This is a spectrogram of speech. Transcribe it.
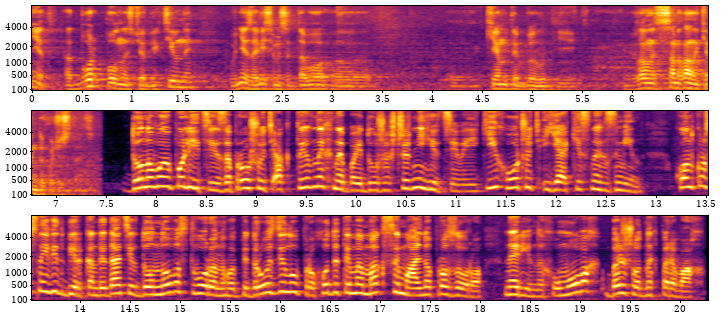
Нет, отбор полностью объективный, вне зависимости от того, э, э, кем ты был и, главное, самое главное, кем ты хочешь стать. До нової поліції запрошують активних небайдужих чернігівців, які хочуть якісних змін. Конкурсний відбір кандидатів до новоствореного підрозділу проходитиме максимально прозоро на рівних умовах без жодних переваг.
